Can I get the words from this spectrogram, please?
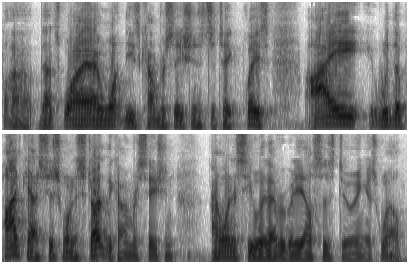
Uh, that's why I want these conversations to take place. I, with the podcast, just want to start the conversation. I want to see what everybody else is doing as well.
